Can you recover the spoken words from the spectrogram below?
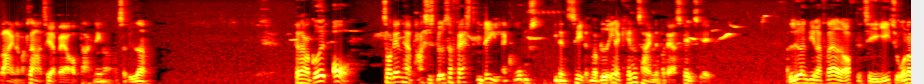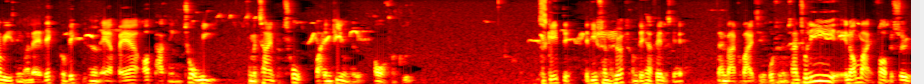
vejen og var klar til at bære oppakninger osv. Da der var gået et år, så var den her praksis blevet så fast en del af gruppens identitet, at den var blevet en af kendetegnene for deres fællesskab. Og lederen de refererede ofte til Jesu undervisning og lagde vægt på vigtigheden af at bære oppakningen to mil som et tegn på tro og hengivenhed over for Gud. Så skete det, at Jesus han hørte om det her fællesskab, da han var på vej til Jerusalem. Så han tog lige en omvej for at besøge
